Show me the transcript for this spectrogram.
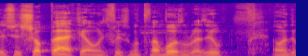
edifício Chopin, que é um edifício muito famoso no Brasil, onde,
